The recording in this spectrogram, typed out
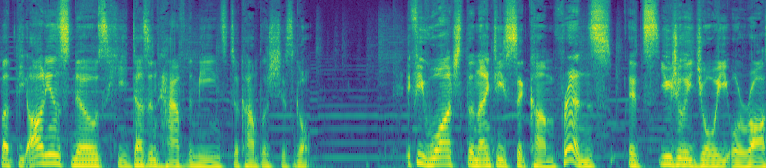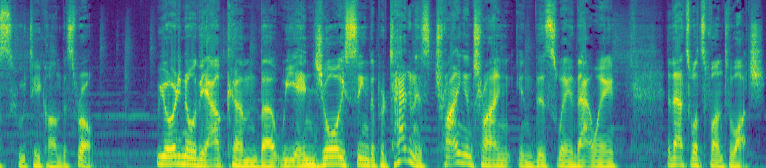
but the audience knows he doesn't have the means to accomplish his goal. If you've watched the 90s sitcom Friends, it's usually Joey or Ross who take on this role. We already know the outcome, but we enjoy seeing the protagonist trying and trying in this way and that way, and that's what's fun to watch.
